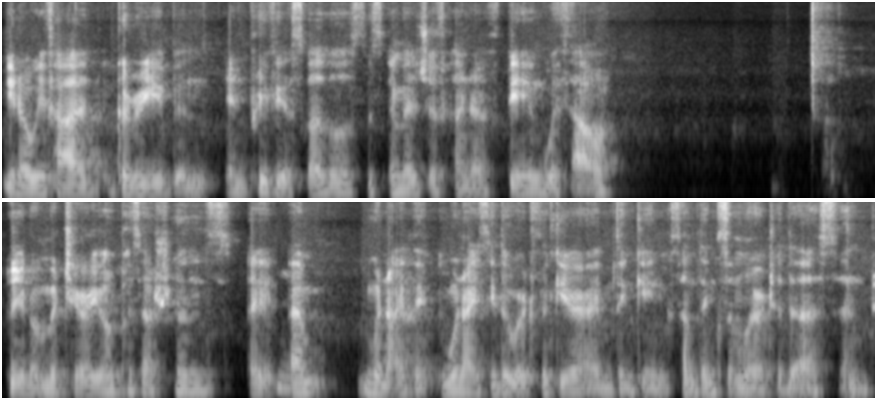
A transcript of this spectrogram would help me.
you know, we've had Garib in, in previous levels, this image of kind of being without, you know, material possessions. I, mm. I'm when I think when I see the word fakir, I'm thinking something similar to this and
